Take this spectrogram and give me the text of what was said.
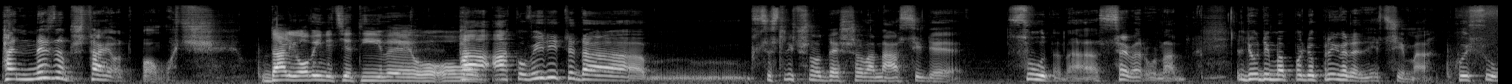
Pa ne znam šta je od pomoći. Da li ove inicijative? Ovo... Pa ako vidite da se slično dešava nasilje svuda na severu nad ljudima poljoprivrednicima koji su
